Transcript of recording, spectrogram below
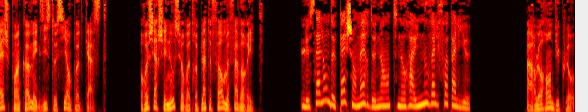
pêche.com existe aussi en podcast. Recherchez-nous sur votre plateforme favorite. Le salon de pêche en mer de Nantes n'aura une nouvelle fois pas lieu. Par Laurent Duclos.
